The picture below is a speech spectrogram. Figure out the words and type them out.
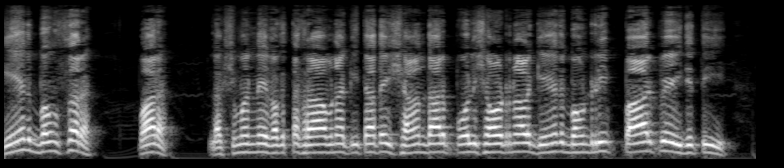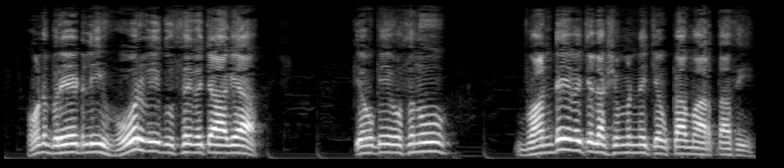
ਗੇਂਦ ਬਾਉਂਸਰ ਪਰ ਲਕਸ਼ਮਣ ਨੇ ਵਕਤ ਖਰਾਬ ਨਾ ਕੀਤਾ ਤੇ ਸ਼ਾਨਦਾਰ ਪੁੱਲ ਸ਼ਾਟ ਨਾਲ ਗੇਂਦ ਬਾਉਂਡਰੀ ਪਾਰ ਭੇਜ ਦਿੱਤੀ। ਹੁਣ ਬ੍ਰੇਟਲੀ ਹੋਰ ਵੀ ਗੁੱਸੇ ਵਿੱਚ ਆ ਗਿਆ। ਕਿਉਂਕਿ ਉਸ ਨੂੰ ਵਾਂਡੇ ਵਿੱਚ ਲਕਸ਼ਮਣ ਨੇ ਚੌਕਾ ਮਾਰਤਾ ਸੀ।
